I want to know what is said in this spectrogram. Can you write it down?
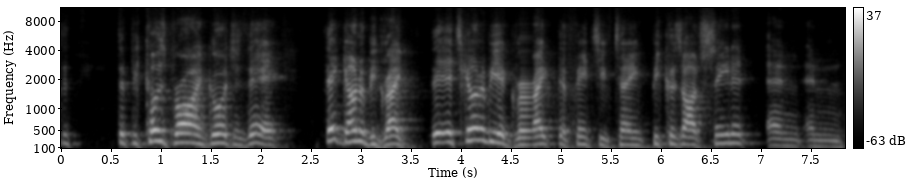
that, that because Brian Goorjian's there, they're going to be great. It's going to be a great defensive team because I've seen it and and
